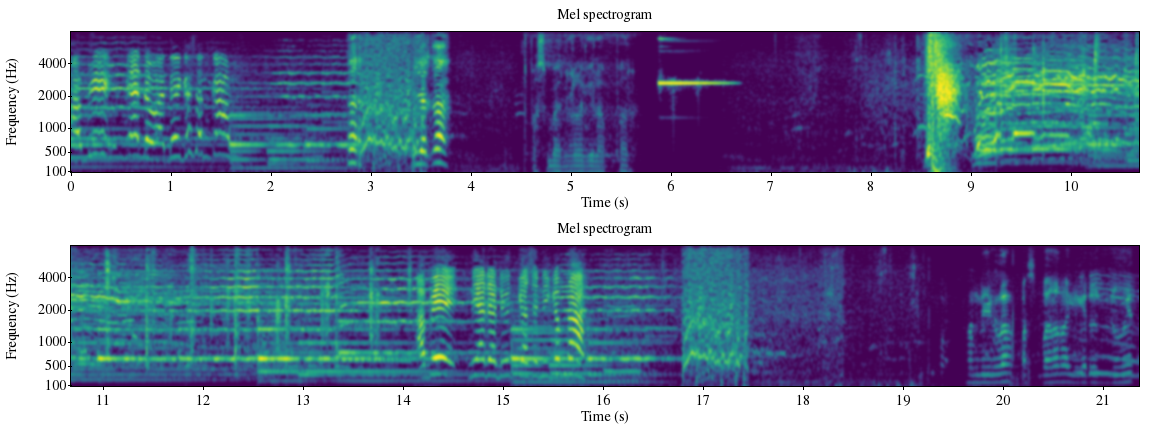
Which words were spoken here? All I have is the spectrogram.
Abi, ini ada wadah. Eh, iya kah? Pas bener lagi lapar. Abi, ini ada duit gak sedikit nah. Alhamdulillah, pas bener lagi ada duit.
